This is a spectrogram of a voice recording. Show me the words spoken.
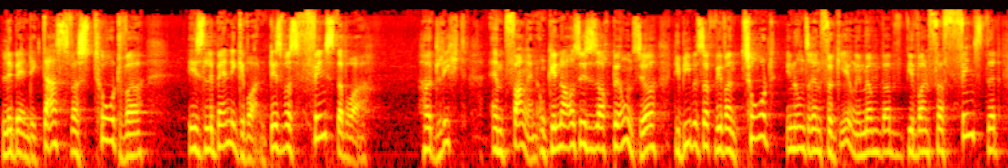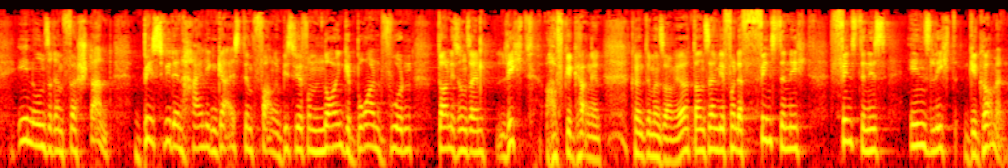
lebendig. Das, was tot war, ist lebendig geworden. Das, was finster war, hat Licht empfangen. Und genauso ist es auch bei uns. Ja? Die Bibel sagt, wir waren tot in unseren Vergehungen. Wir waren verfinstert in unserem Verstand, bis wir den Heiligen Geist empfangen, bis wir vom Neuen geboren wurden. Dann ist uns ein Licht aufgegangen, könnte man sagen. Ja? Dann sind wir von der Finsternis, Finsternis ins Licht gekommen.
